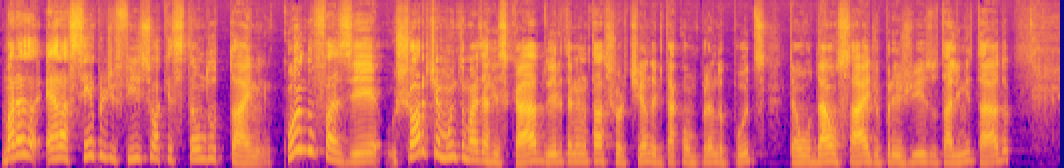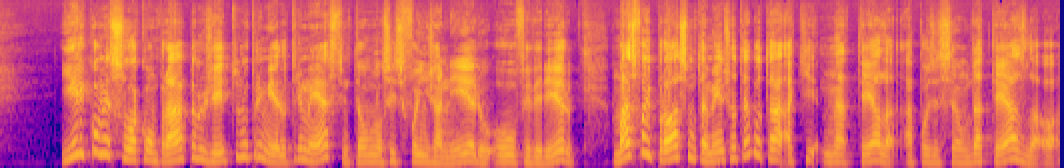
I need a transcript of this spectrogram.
Mas era sempre difícil a questão do timing. Quando fazer. O short é muito mais arriscado, ele também não está shorteando, ele está comprando puts, então o downside, o prejuízo está limitado. E ele começou a comprar, pelo jeito, no primeiro trimestre, então não sei se foi em janeiro ou fevereiro, mas foi próximo também. Deixa eu até botar aqui na tela a posição da Tesla, ó.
